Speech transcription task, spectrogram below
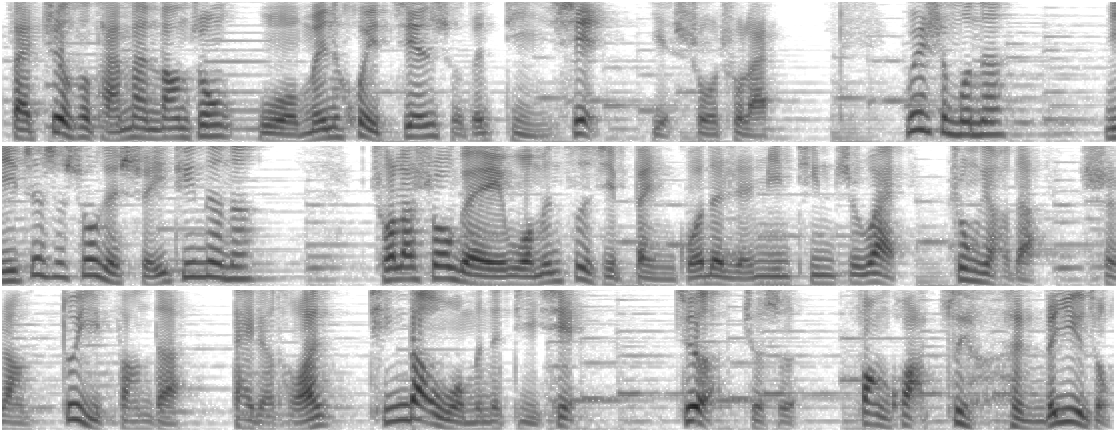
在这次谈判当中我们会坚守的底线也说出来。为什么呢？你这是说给谁听的呢？除了说给我们自己本国的人民听之外，重要的是让对方的。代表团听到我们的底线，这就是放话最狠的一种。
